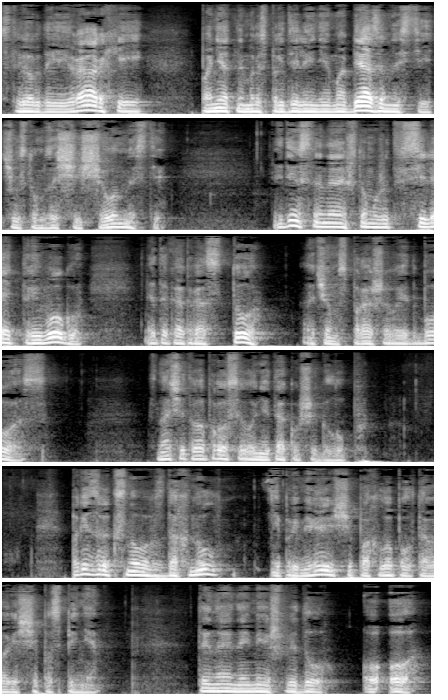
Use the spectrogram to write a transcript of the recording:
с твердой иерархией, понятным распределением обязанностей, чувством защищенности. Единственное, что может вселять тревогу, это как раз то, о чем спрашивает Боас. Значит, вопрос его не так уж и глуп. Призрак снова вздохнул и примиряюще похлопал товарища по спине. «Ты, наверное, имеешь в виду ОО», —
